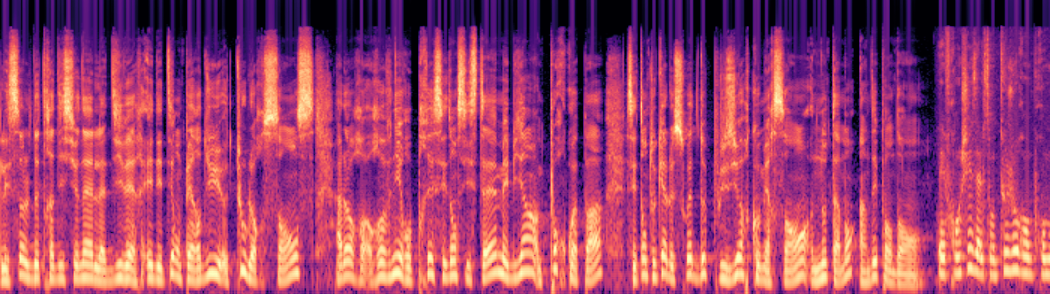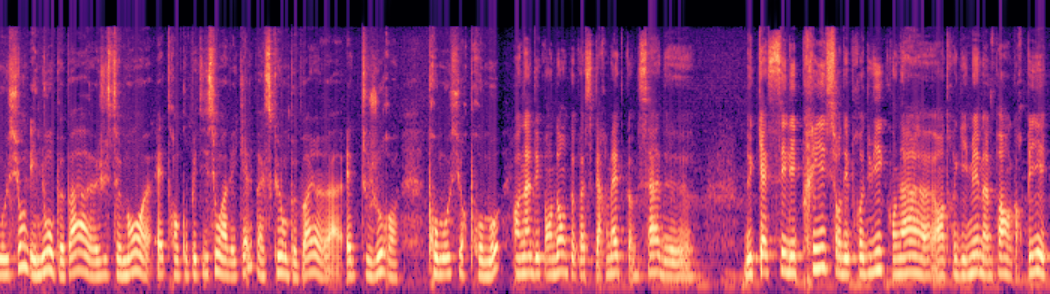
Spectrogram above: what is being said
les soldes traditionnels d'hiver et d'été ont perdu tout leur sens. Alors, revenir au précédent système, eh bien, pourquoi pas? C'est en tout cas le souhait de plusieurs commerçants, notamment indépendants. Les franchises, elles sont toujours en promotion et nous, on ne peut pas euh, justement euh, être en compétition avec elles parce qu'on ne peut pas euh, être toujours promo sur promo. En indépendant, on ne peut pas se permettre comme ça de, de casser les prix sur des produits qu'on a, entre guillemets, même pas encore payés.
